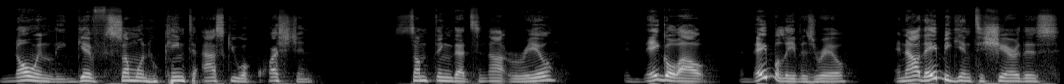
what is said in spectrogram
knowingly give someone who came to ask you a question something that's not real, and they go out and they believe is real, and now they begin to share this,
